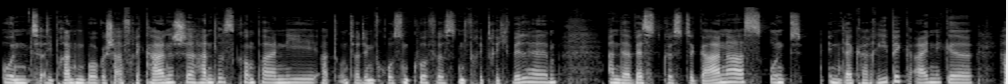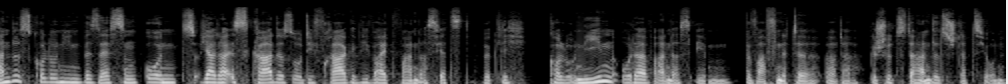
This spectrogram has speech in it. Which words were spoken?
Und die Brandenburgische Afrikanische Handelskompanie hat unter dem großen Kurfürsten Friedrich Wilhelm an der Westküste Ghanas und in der Karibik einige Handelskolonien besessen. Und ja, da ist gerade so die Frage, wie weit waren das jetzt wirklich Kolonien oder waren das eben bewaffnete oder geschützte Handelsstationen?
